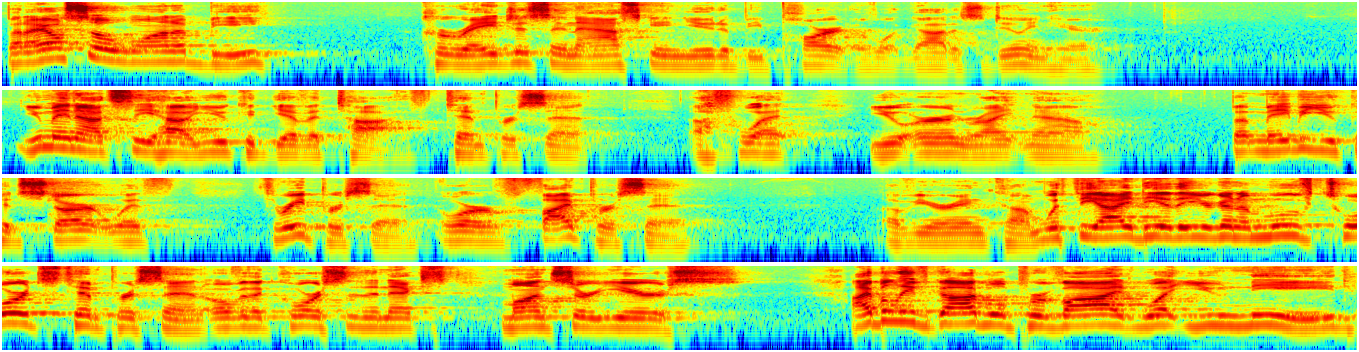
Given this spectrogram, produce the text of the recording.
But I also want to be courageous in asking you to be part of what God is doing here. You may not see how you could give a tithe, 10% of what you earn right now, but maybe you could start with 3% or 5% of your income, with the idea that you're going to move towards 10% over the course of the next months or years. I believe God will provide what you need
